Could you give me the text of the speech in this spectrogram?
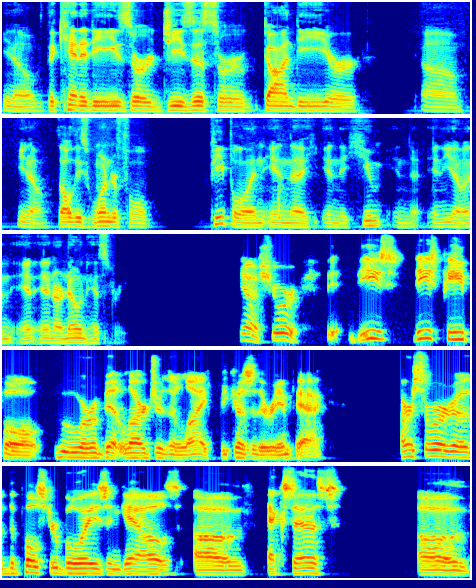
you know, the Kennedys or Jesus or Gandhi or, um, you know, all these wonderful people in, in the in the hum, in the in you know in, in our known history. Yeah, sure. These these people who are a bit larger than life because of their impact are sort of the poster boys and gals of excess, of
